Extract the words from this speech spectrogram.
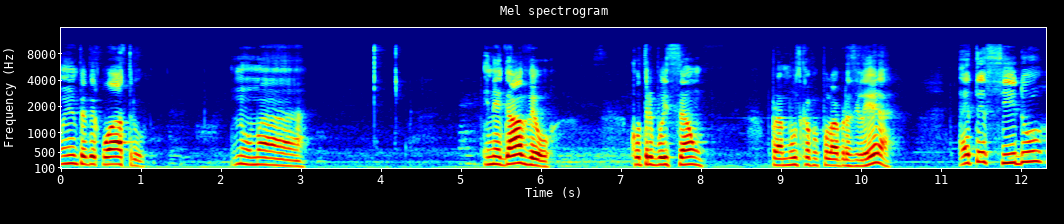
o MPB4 numa inegável contribuição para a música popular brasileira é ter sido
